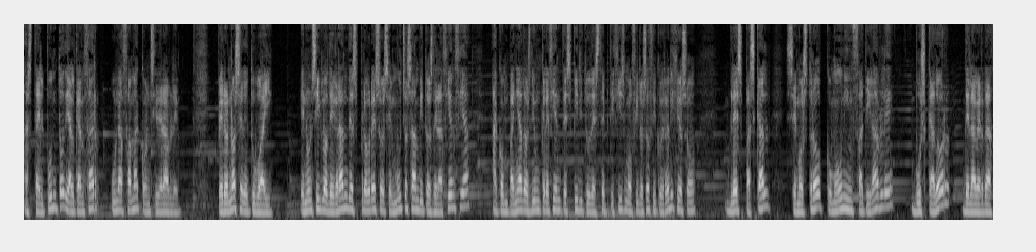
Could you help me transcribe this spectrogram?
hasta el punto de alcanzar una fama considerable. Pero no se detuvo ahí. En un siglo de grandes progresos en muchos ámbitos de la ciencia, acompañados de un creciente espíritu de escepticismo filosófico y religioso, Blaise Pascal se mostró como un infatigable buscador de la verdad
